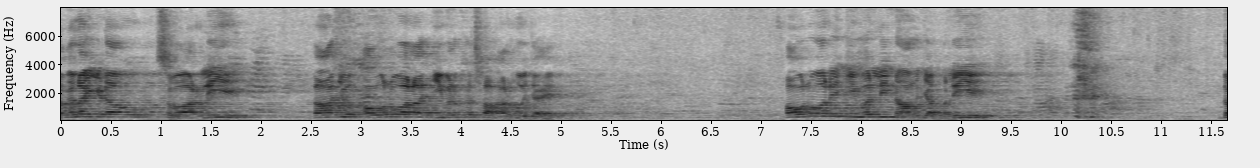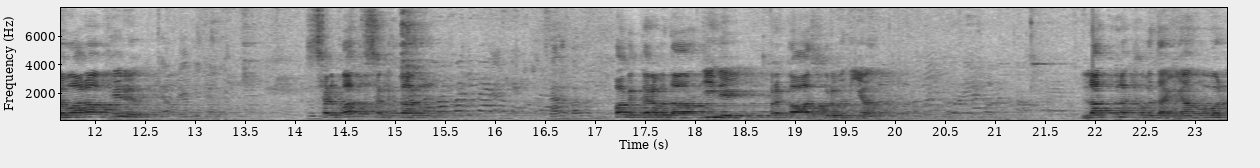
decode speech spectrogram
ਅਗਲਾ ਹੀ ਜਿਹੜਾ ਉਹ ਸਵਾਰ ਲਈਏ, ਤਾਂ ਜੋ ਆਉਣ ਵਾਲਾ ਜੀਵਨ ਖੁਸ਼ਹਾਲ ਹੋ ਜਾਏ। ਆਉਣ ਵਾਲੇ ਜੀਵਨ ਲਈ ਨਾਮ ਜਪ ਲਈਏ। ਦੁਬਾਰਾ ਫਿਰ ਸਰਬੱਤ ਸੰਗਤਾਂ ਨੂੰ ਭਗਤ ਰਵਿਦਾਸ ਜੀ ਦੇ ਪ੍ਰਕਾਸ਼ ਪੁਰਬ ਦੀਆਂ ਲੱਖ ਲੱਖ ਵਧਾਈਆਂ ਹੋਣ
